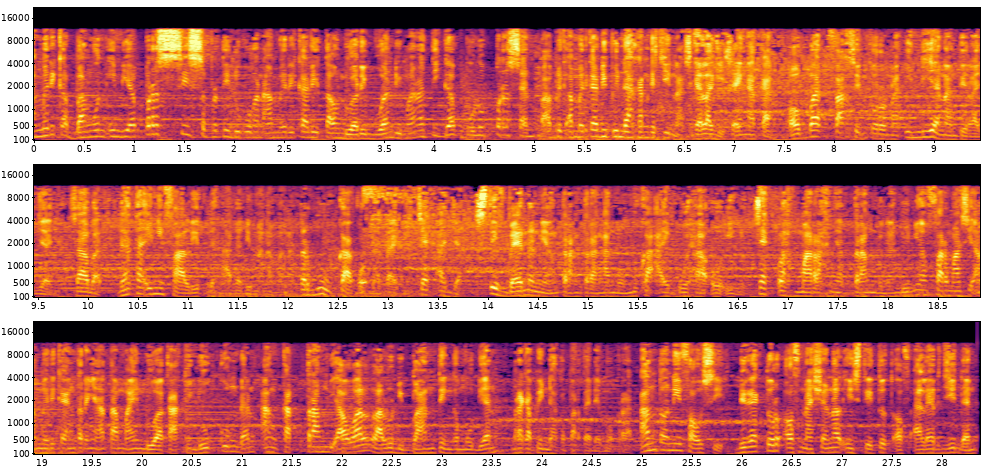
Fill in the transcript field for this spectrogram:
Amerika bangun India persis seperti dukungan Amerika di tahun 2000-an di mana 30% pabrik Amerika dipindahkan ke Cina. Sekali lagi, saya ingatkan, obat vaksin corona India nanti rajanya. Sahabat, data ini valid dan ada di mana-mana. Terbuka kok data ini, cek aja. Steve Bannon yang terang-terangan membuka aib WHO ini. Ceklah marahnya Trump dengan dunia farmasi Amerika yang ternyata main dua kaki dukung dan angkat Trump di awal lalu dibanting kemudian mereka pindah ke Partai Demokrat. Anthony Fauci, Director of National Institute of Allergy dan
